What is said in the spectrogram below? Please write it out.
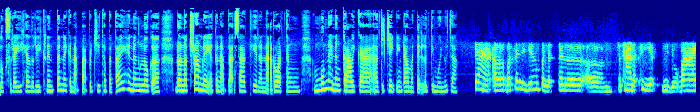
លោកស្រី Hillary Clinton នៃគណៈបកប្រជាធិបតេយ្យហើយនិងលោក Donald Trump នៃគណៈបកសាធារណរដ្ឋទាំងមុនហើយនិងក្រោយការជជែកដេញដោលមតិលើកទី1នោះចា៎ ចាអឺបើសិនជាយើងពិនិត្យទៅលើស្ថានភាពនយោបាយ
